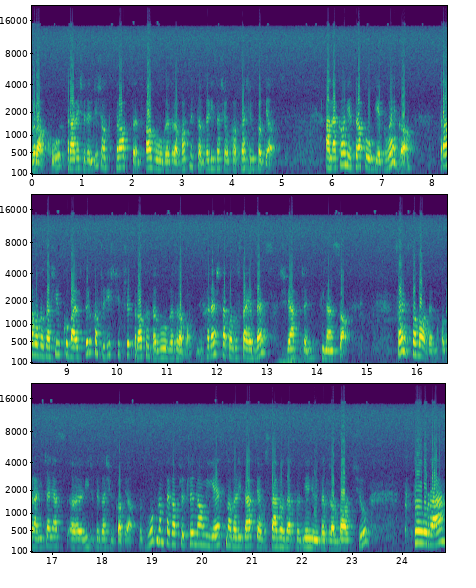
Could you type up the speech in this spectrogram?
roku prawie 70% ogółu bezrobotnych to byli zasiłkobiorcy. A na koniec roku ubiegłego prawo do zasiłku ma już tylko 33% ogółu bezrobotnych. Reszta pozostaje bez świadczeń finansowych. Co jest powodem ograniczenia liczby zasiłkobiorców? Główną tego przyczyną jest nowelizacja ustawy o zatrudnieniu i bezrobociu, która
